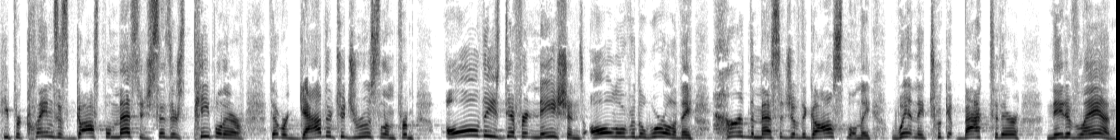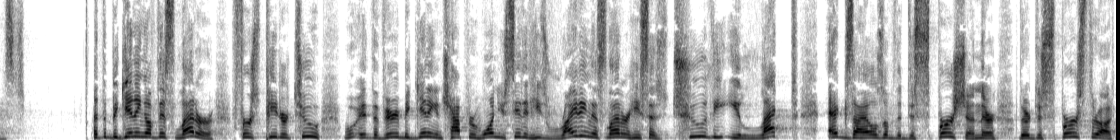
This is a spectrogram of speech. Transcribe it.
he proclaims this gospel message. He says there's people there that were gathered to Jerusalem from all these different nations all over the world, and they heard the message of the gospel, and they went and they took it back to their native lands. At the beginning of this letter, 1 Peter 2, at the very beginning in chapter 1, you see that he's writing this letter. He says, To the elect exiles of the dispersion, they're, they're dispersed throughout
